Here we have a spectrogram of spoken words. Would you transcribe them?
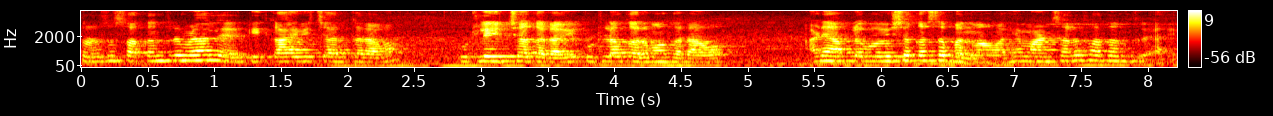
थोडंसं स्वातंत्र्य मिळालेलं आहे की काय विचार करावा? कुठली इच्छा करावी? कुठलं कर्म करावं? आणि आपलं भविष्य कसं बनवावं हे माणसाला स्वातंत्र्य आहे.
